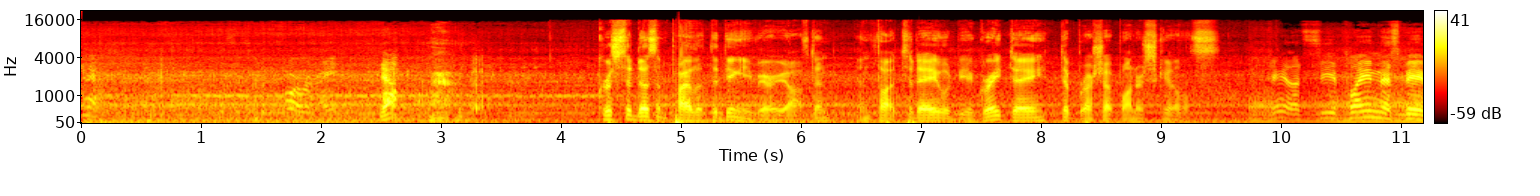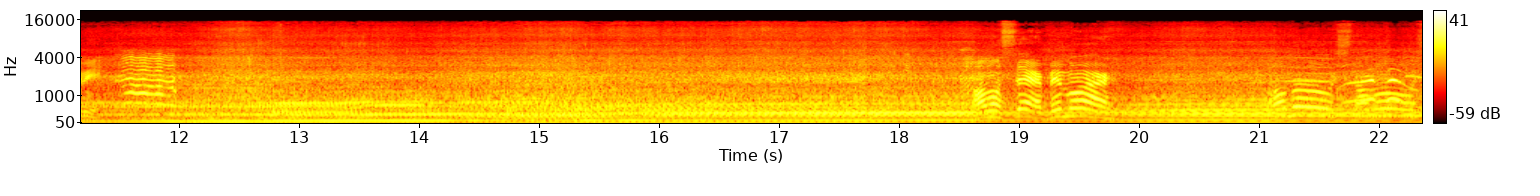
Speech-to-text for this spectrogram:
This is forward, right? Yeah. Krista doesn't pilot the dinghy very often and thought today would be a great day to brush up on her skills. Okay, let's see you playing this baby. Ah. Almost there, a bit more. Almost, almost.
